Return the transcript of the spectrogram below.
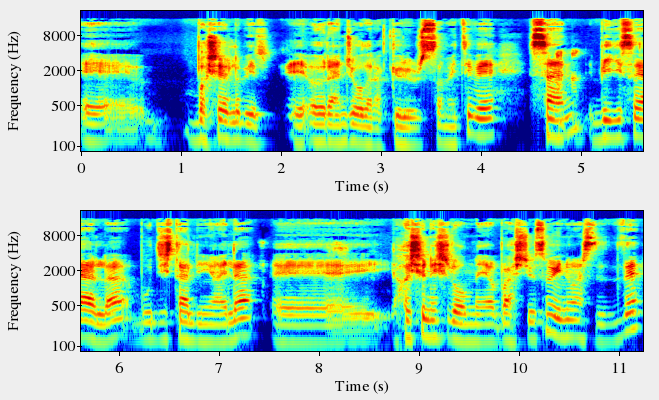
e, başarılı bir e, öğrenci olarak görüyoruz Samet'i ve sen bilgisayarla bu dijital dünyayla e, haşır neşir olmaya başlıyorsun ve üniversitede de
